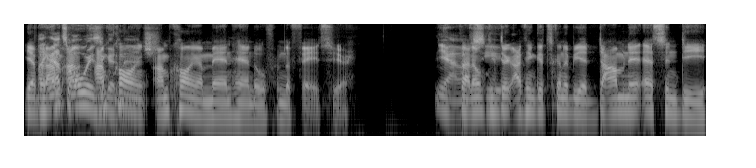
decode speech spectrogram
yeah, but like, I'm, that's I'm- always a I'm good calling match. I'm calling a manhandle from the FaZe here. Yeah, I don't see- think they're. I think it's going to be a dominant S and D.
